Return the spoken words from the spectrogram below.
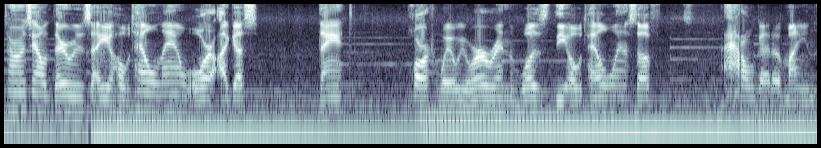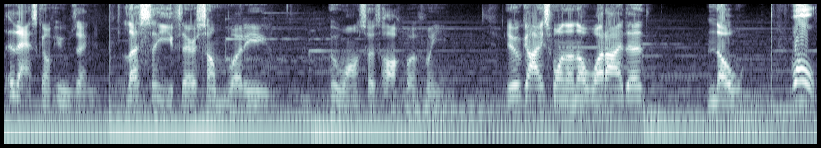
Turns out there was a hotel now, or I guess that part where we were in was the hotel and stuff. I don't get it, man. That's confusing. Let's see if there's somebody who wants to talk with me. You guys want to know what I did? No. Well,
